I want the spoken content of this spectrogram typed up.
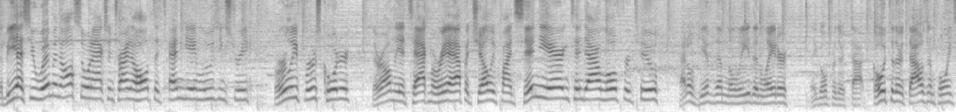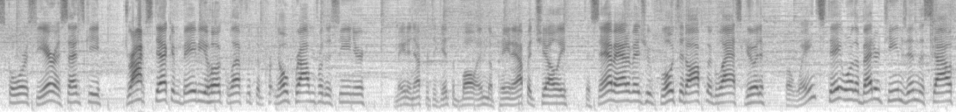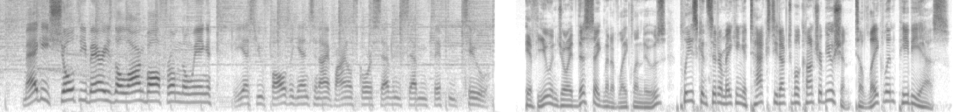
The BSU women also in action trying to halt the 10-game losing streak. Early first quarter, they're on the attack. Maria Apicelli finds Sydney Arrington down low for two. That'll give them the lead. Then later, they go for their go to their thousand-point score. Sierra Sensky drop step and baby hook left with the no problem for the senior. Made an effort to get the ball in the paint. Apicelli to Sam Adovich, who floats it off the glass good. But Wayne State, one of the better teams in the South. Maggie Schulte buries the long ball from the wing. BSU falls again tonight. Final score 77-52. If you enjoyed this segment of Lakeland News, please consider making a tax-deductible contribution to Lakeland PBS.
